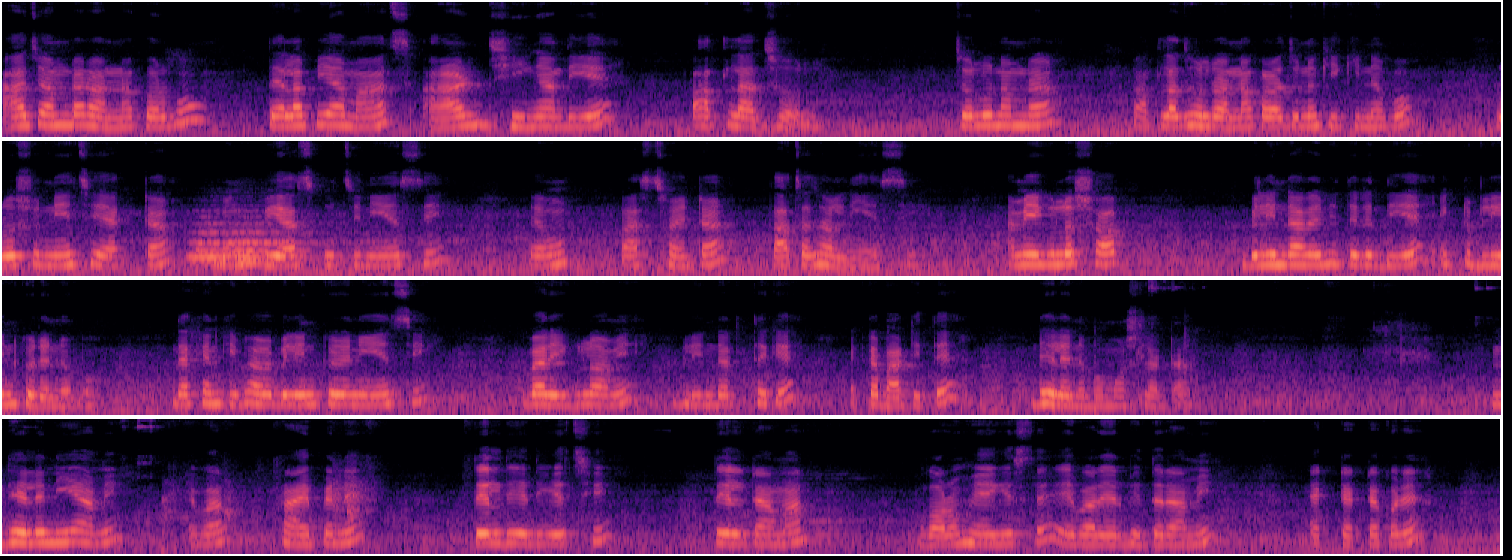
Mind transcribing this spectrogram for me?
আজ আমরা রান্না করব তেলাপিয়া মাছ আর ঝিঙা দিয়ে পাতলা ঝোল। চলুন আমরা পাতলা ঝোল রান্না করার জন্য কি কী নেব? রসুন নিয়েছি একটা এবং পেঁয়াজ কুচি নিয়েছি এবং পাঁচ ছয়টা কাঁচা ঝাল নিয়েছি। আমি এগুলো সব ব্লিন্ডারের ভিতরে দিয়ে একটু ব্লিন্ড করে নেব। দেখেন কীভাবে ব্লিন্ড করে নিয়েছি। এবার এগুলো আমি ব্লিন্ডার থেকে একটা বাটিতে ঢেলে নেব মশলাটা। ঢেলে নিয়ে আমি এবার ফ্রাই প্যানে তেল দিয়ে দিয়েছি। তেলটা আমার গরম হয়ে গেছে। এবার এর ভিতরে আমি একটা একটা করে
